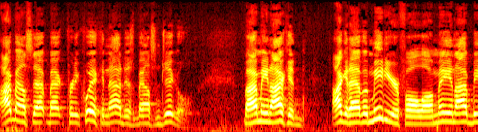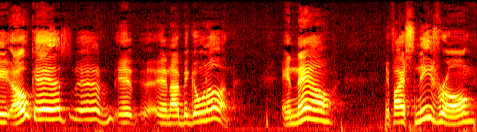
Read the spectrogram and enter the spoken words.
I bounced that back pretty quick, and now I just bounce and jiggle. But I mean, I could, I could have a meteor fall on me, and I'd be okay, that's, uh, it, and I'd be going on. And now, if I sneeze wrong,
